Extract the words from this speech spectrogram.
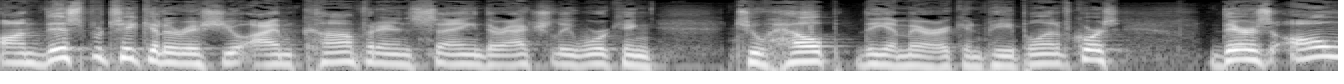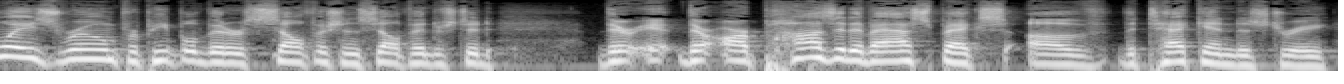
On this particular issue, I'm confident in saying they're actually working to help the American people. And of course, there's always room for people that are selfish and self-interested. There, eh, there are positive aspects of the tech industry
